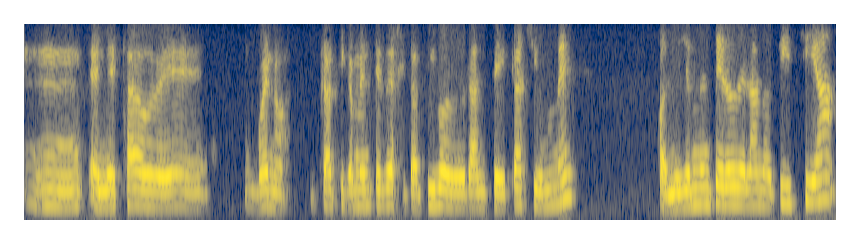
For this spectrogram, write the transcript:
mm, en estado de, bueno, prácticamente vegetativo durante casi un mes. Cuando yo me entero de la noticia,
